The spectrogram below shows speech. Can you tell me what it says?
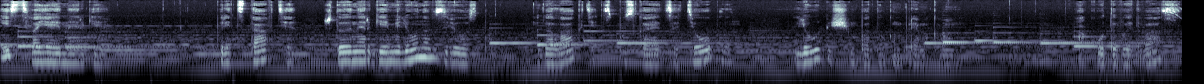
есть своя энергия. Представьте, что энергия миллионов звезд, галактик спускается теплым, любящим потоком прямо к вам, окутывает вас,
